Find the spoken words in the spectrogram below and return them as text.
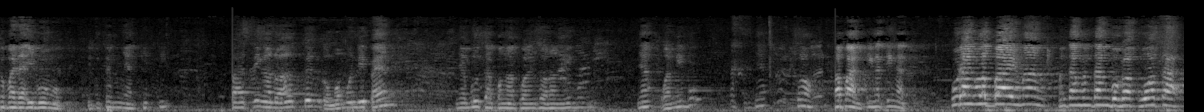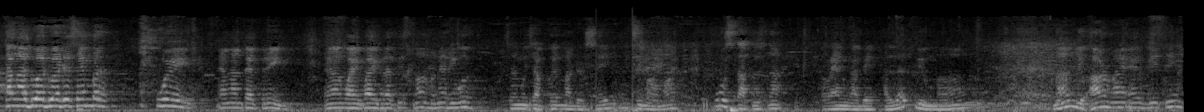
kepada ibumu. Itu teh menyakiti. Pasti ngadoakeun komo mun dipen nyebut pengakuan seorang ibu. Ya, wan ibu. So, kapan? Ingat-ingat. Kurang lebay, Mang. Mentang-mentang boga kuota tanggal 22 Desember. Weh, jangan tethering. Jangan wifi gratis. Non, mana ribu? Saya mengucapkan Mother's Day si mama. Uh, statusnya keren ngabe. I love you, Mom. Mom, you are my everything.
